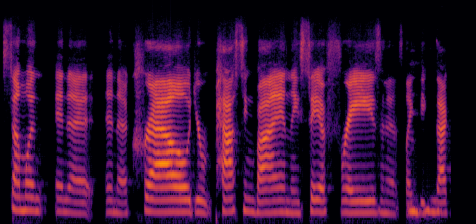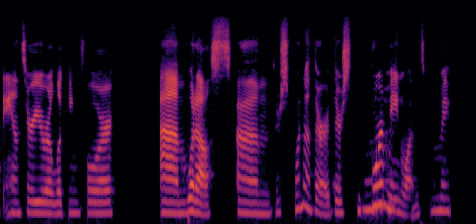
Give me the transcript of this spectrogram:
someone in a in a crowd you're passing by and they say a phrase and it's like the Mhm. exact answer you were looking for um what else um there's one other there's four main ones what am i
